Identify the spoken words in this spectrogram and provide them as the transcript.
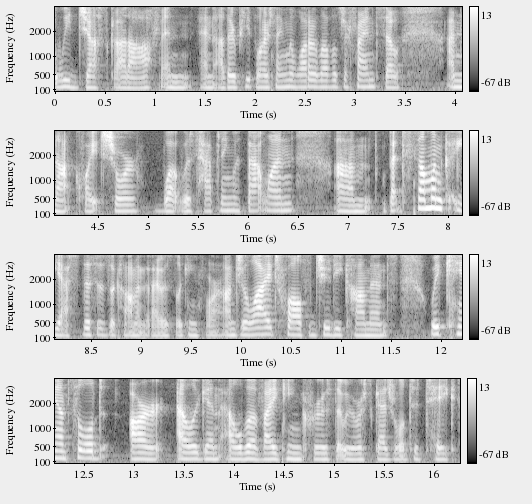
we just got off and and other people are saying the water levels are fine. So i'm not quite sure what was happening with that one. Um, but someone yes this is a comment that i was looking for. On july 12th judy comments we canceled our elegant Elbe viking cruise that we were scheduled to take.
